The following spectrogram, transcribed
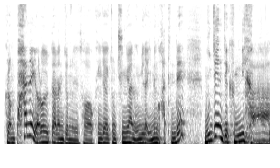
그런 판을 열어줬다는 점에서 굉장히 좀 중요한 의미가 있는 것 같은데 문제는 이제 금리가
